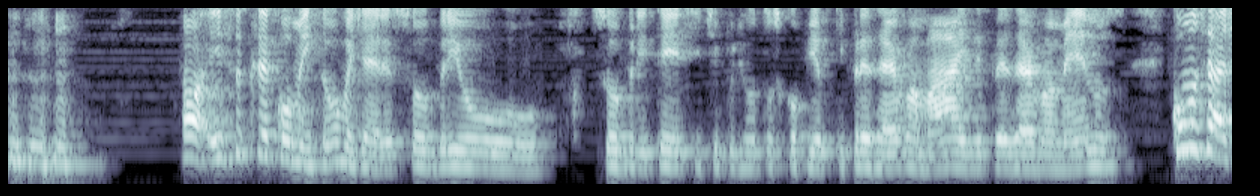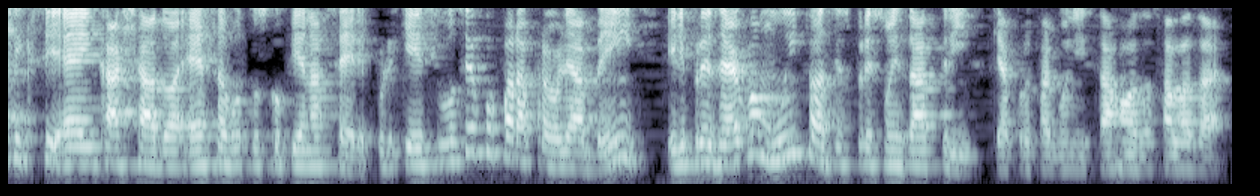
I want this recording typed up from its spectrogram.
Ó, isso que você comentou, Rogério, sobre o sobre ter esse tipo de rotoscopia que preserva mais e preserva menos. Como você acha que se é encaixado essa rotoscopia na série? Porque se você for parar para olhar bem, ele preserva muito as expressões da atriz, que é a protagonista Rosa Salazar.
